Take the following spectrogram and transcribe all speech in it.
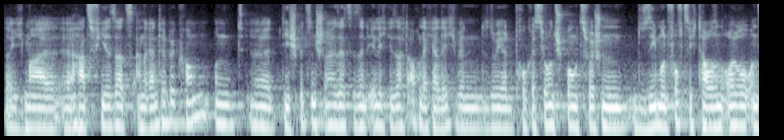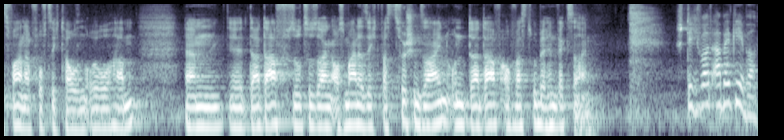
sage ich mal, äh, Hartz-IV-Satz an Rente bekommen. Und äh, die Spitzensteuersätze sind ehrlich gesagt auch lächerlich, wenn wir einen Progressionssprung zwischen 57.000 Euro und 250.000 Euro haben. Ähm, äh, da darf sozusagen aus meiner Sicht was zwischen sein und da darf auch was drüber hinweg sein. Stichwort Arbeitgeber.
